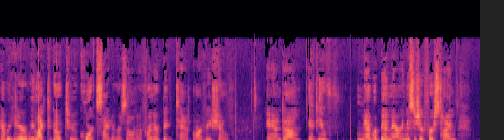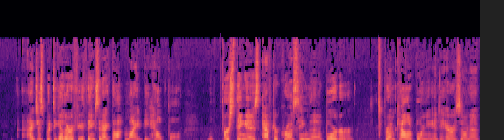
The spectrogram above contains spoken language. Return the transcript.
every year we like to go to Quartzsite, Arizona for their Big Tent RV show. And um, if you've never been there and this is your first time, I just put together a few things that I thought might be helpful. First thing is after crossing the border from California into Arizona,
